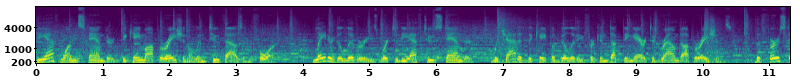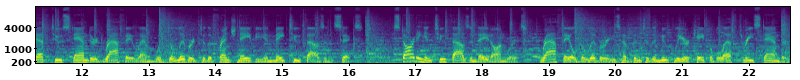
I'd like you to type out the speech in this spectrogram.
The F-1 standard became operational in 2004 Later deliveries were to the F-2 standard, which added the capability for conducting air-to-ground operations. The first F-2 standard Rafale M was delivered to the French Navy in May 2006. Starting in 2008 onwards, Rafale deliveries have been to the nuclear-capable F-3 standard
